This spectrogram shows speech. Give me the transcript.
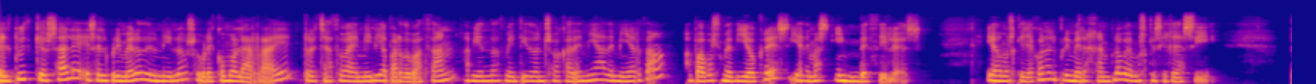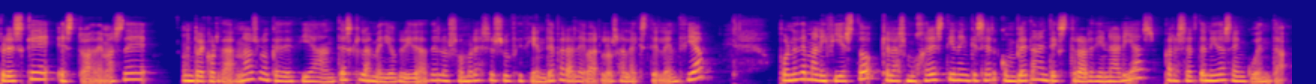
El tuit que os sale es el primero de un hilo sobre cómo la RAE rechazó a Emilia Pardo Bazán habiendo admitido en su academia de mierda a pavos mediocres y además imbéciles. Y vamos que ya con el primer ejemplo vemos que sigue así. Pero es que esto, además de recordarnos lo que decía antes, que la mediocridad de los hombres es suficiente para elevarlos a la excelencia, pone de manifiesto que las mujeres tienen que ser completamente extraordinarias para ser tenidas en cuenta.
